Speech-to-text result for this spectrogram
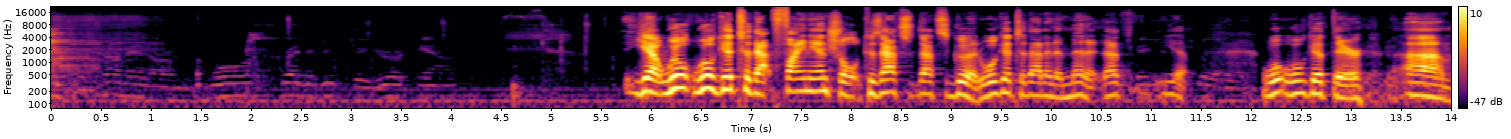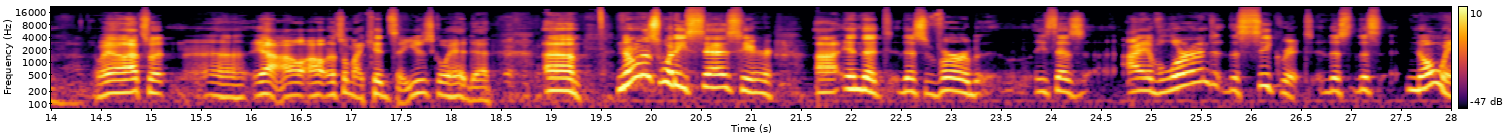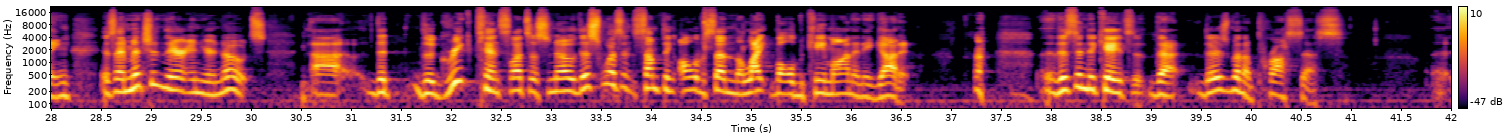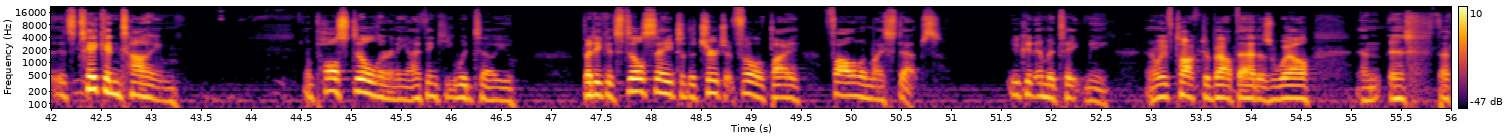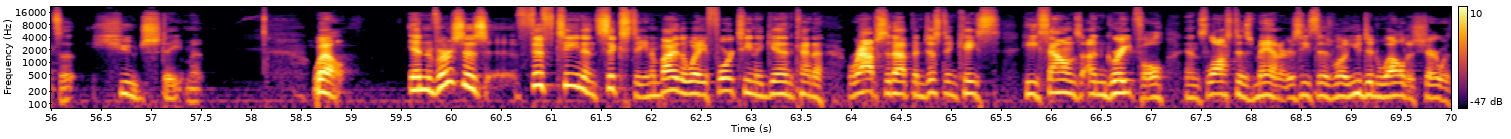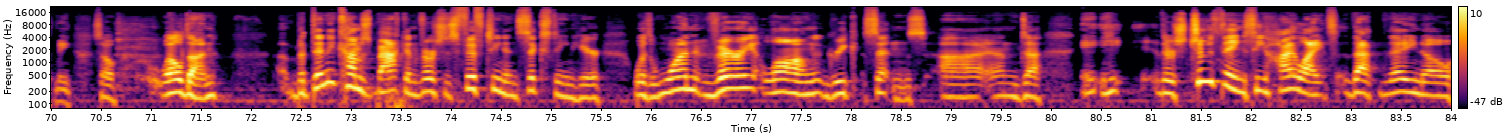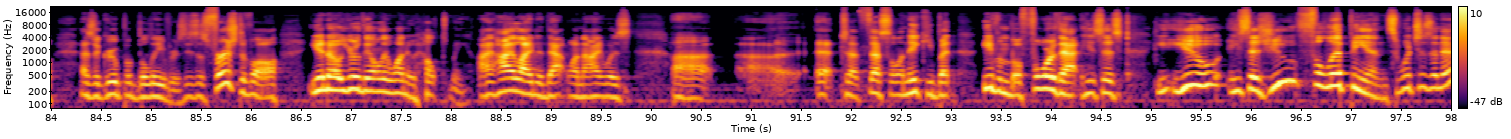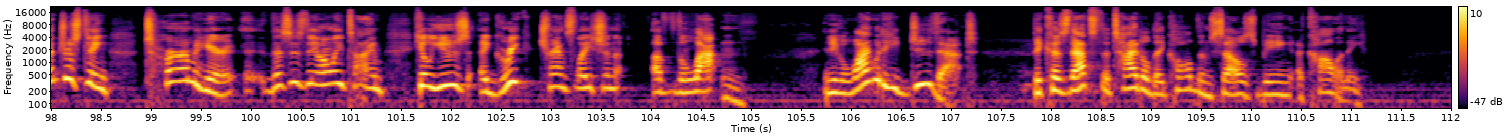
Yeah, we'll we'll get to that financial because that's that's good. We'll get to that in a minute. That yeah, we'll we'll get there. Um, well, that's what uh, yeah, I'll, I'll, that's what my kids say. You just go ahead, Dad. Um, notice what he says here uh, in the, this verb. He says, I have learned the secret, this, this knowing, as I mentioned there in your notes. Uh, the, the Greek tense lets us know this wasn't something all of a sudden the light bulb came on and he got it. this indicates that there's been a process, uh, it's taken time. And Paul's still learning, I think he would tell you. But he could still say to the church at Philippi, follow in my steps. You can imitate me. And we've talked about that as well. And, and that's a huge statement. Well, in verses 15 and 16, and by the way, 14 again kind of wraps it up, and just in case he sounds ungrateful and has lost his manners, he says, Well, you did well to share with me. So, well done. But then he comes back in verses 15 and 16 here with one very long Greek sentence. Uh, and uh, he, he, there's two things he highlights that they know as a group of believers. He says, First of all, you know, you're the only one who helped me. I highlighted that when I was. Uh, uh, at uh, Thessaloniki, but even before that, he says, "You." He says, "You Philippians," which is an interesting term here. This is the only time he'll use a Greek translation of the Latin. And you go, why would he do that? Because that's the title they called themselves being a colony.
